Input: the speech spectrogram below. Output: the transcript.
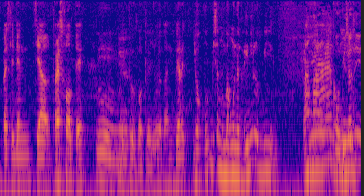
presidensial threshold ya. Hmm, ya. itu gokil juga kan biar Jokowi bisa membangun negeri ini lebih lama lagi. kalau bisa sih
